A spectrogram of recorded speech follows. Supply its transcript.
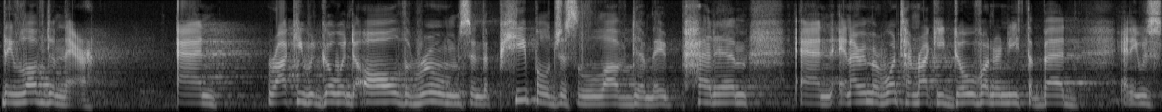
They loved him there. And Rocky would go into all the rooms, and the people just loved him. They pet him. And, and I remember one time Rocky dove underneath the bed, and he was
